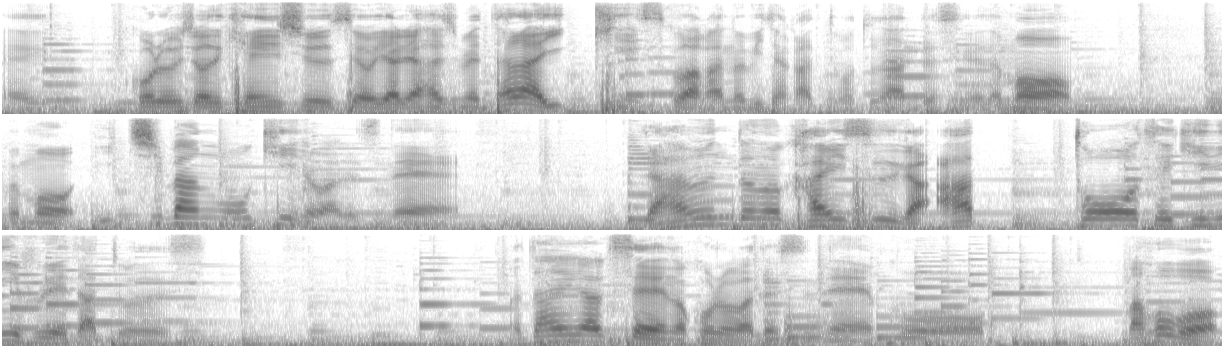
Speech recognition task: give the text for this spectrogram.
えー、ゴルフ場で研修生をやり始めたら一気にスコアが伸びたかってことなんですけれども、これもう一番大きいのはですね、ラウンドの回数が圧倒的に増えたってことです。大学生の頃はですね、こう、まあ、ほぼ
